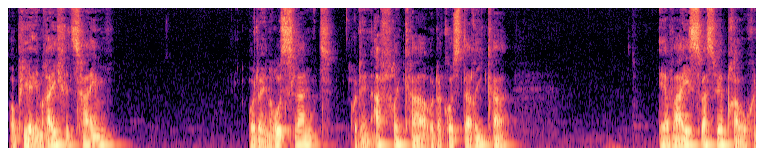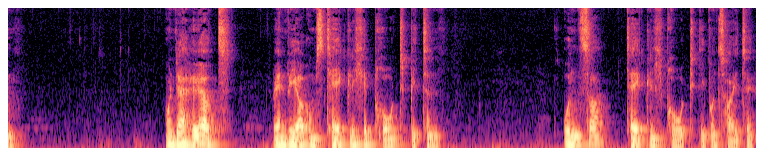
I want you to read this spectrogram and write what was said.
ob hier in Reichelsheim oder in Russland oder in Afrika oder Costa Rica. Er weiß, was wir brauchen. Und er hört, wenn wir ums tägliche Brot bitten. Unser täglich Brot gib uns heute.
